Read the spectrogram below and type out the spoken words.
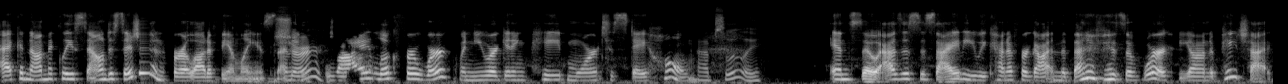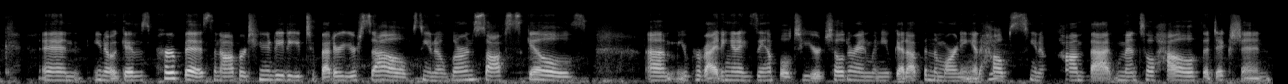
economically sound decision for a lot of families. I sure. mean, why look for work when you are getting paid more to stay home? Absolutely and so as a society, we kind of forgotten the benefits of work beyond a paycheck. And, you know, it gives purpose and opportunity to better yourselves, you know, learn soft skills. Um, you're providing an example to your children when you get up in the morning. It helps, you know, combat mental health, addiction.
